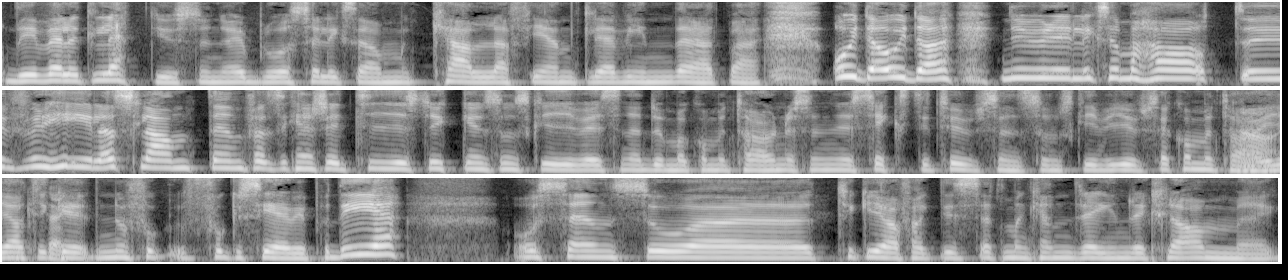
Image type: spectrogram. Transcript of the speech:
Det är väldigt lätt just nu när det blåser liksom kalla fientliga vindar att bara oj då, oj då, nu är det liksom hat eh, för hela slanten fast det kanske är tio stycken som skriver sina dumma kommentarer och sen är det 60 000 som skriver ljusa kommentarer. Ja, jag exakt. tycker nu fok- fokuserar vi på det och sen så eh, tycker jag faktiskt att man kan dra in reklam, eh,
